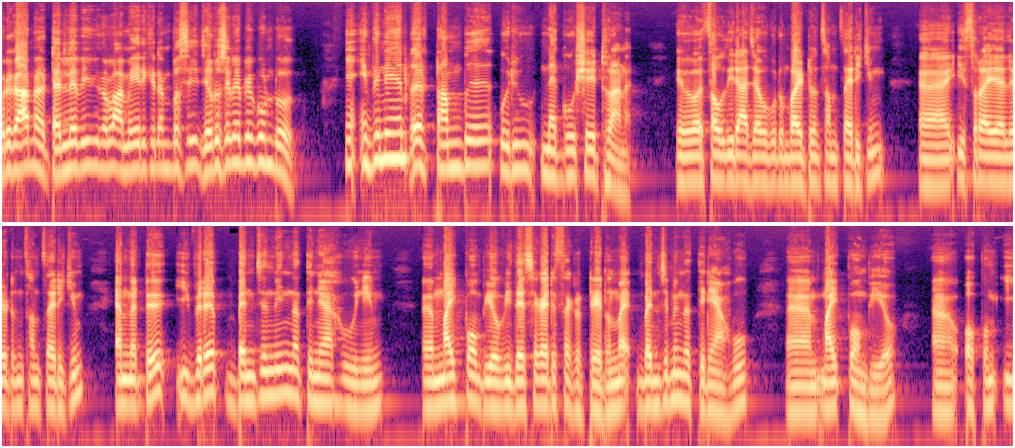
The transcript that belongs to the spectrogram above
ഒരു കാരണം ടെല്ലവീവ് എന്നുള്ള അമേരിക്കൻ എംബസി ജെറുസലേമിൽ കൊണ്ടുപോകും ഇതിന് ട്രംപ് ഒരു നെഗോഷിയേറ്ററാണ് ആണ്. സൗദി രാജാവ് കുടുംബമായിട്ടും സംസാരിക്കും ഇസ്രായേലായിട്ടും സംസാരിക്കും. എന്നിട്ട് ഇവരെ ബെഞ്ചമിൻ നത്തിനാഹുവിനെയും മൈക്ക് പോംപിയോ വിദേശകാര്യ സെക്രട്ടറി ആയിരുന്നു. ബെഞ്ചമിൻ നത്തിനാഹു മൈക്ക് പോംപിയോ ഒപ്പം ഈ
